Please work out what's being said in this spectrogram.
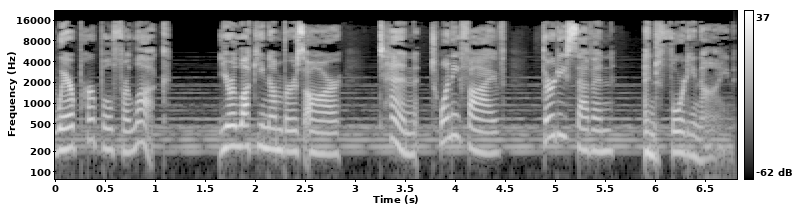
Wear purple for luck. Your lucky numbers are 10, 25, 37, and 49.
